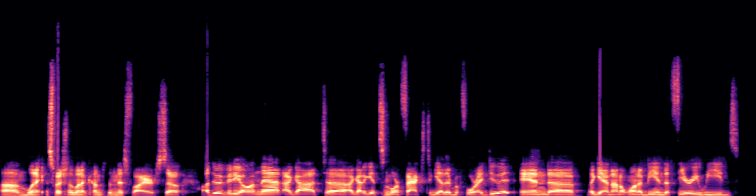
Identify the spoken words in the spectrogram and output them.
um, when, it, especially when it comes to misfires. So I'll do a video on that. I got uh, I got to get some more facts together before I do it. And uh, again, I don't want to be in the theory weeds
